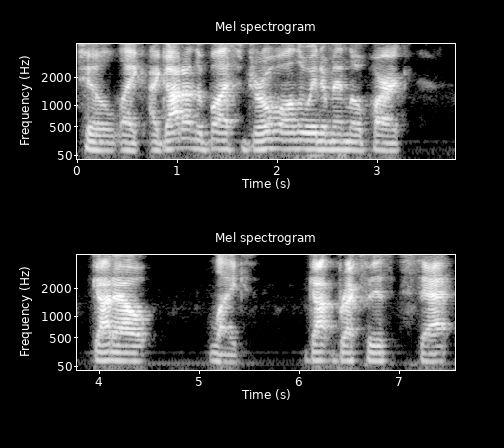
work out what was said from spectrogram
till like I got on the bus, drove all the way to Menlo Park, got out, like got breakfast, sat,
